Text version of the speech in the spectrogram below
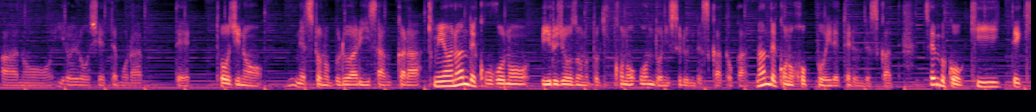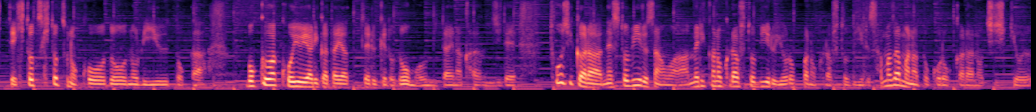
あのいろいろ教えてもらって当時のネストのブルワリーさんから「君はなんでここのビール醸造の時この温度にするんですか?」とか「なんでこのホップを入れてるんですか?」って全部こう聞いてきて一つ一つの行動の理由とか僕はこういうやり方やってるけどどう思う？みたいな感じで当時からネストビールさんはアメリカのクラフトビールヨーロッパのクラフトビールさまざまなところからの知識を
